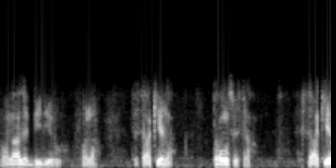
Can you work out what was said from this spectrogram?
Voilà les bidéros. Voilà. C'est ça qui est là. Donc c'est ça. C'est ça qui est là.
